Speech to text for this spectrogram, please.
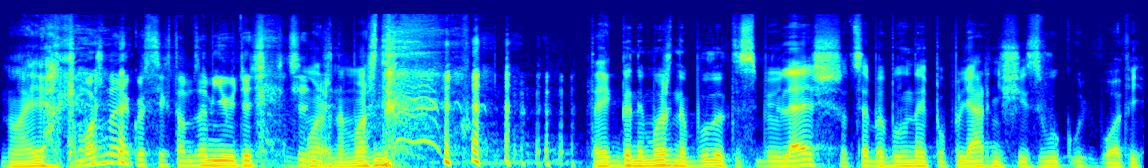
Ну а як? А можна якось їх там зам'ютять? Можна, можна. Та якби не можна було, ти собі уявляєш, що це би був найпопулярніший звук у Львові.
